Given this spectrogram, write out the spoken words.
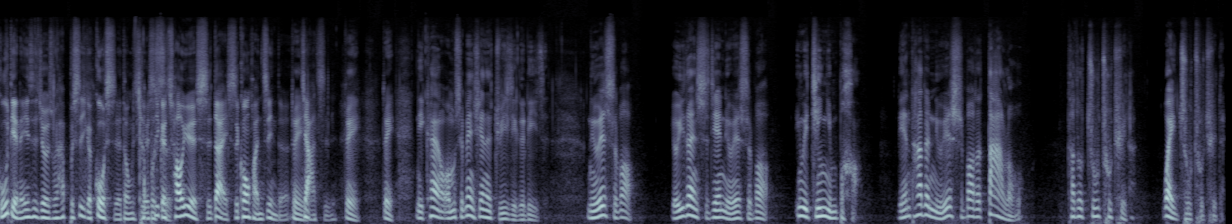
古典的意思就是说，它不是一个过时的东西，而是一个超越时代、时空环境的价值。对对，你看，我们随便现在举几个例子，《纽约时报》有一段时间，《纽约时报》因为经营不好，连他的《纽约时报》的大楼，他都租出去了，外租出去的。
